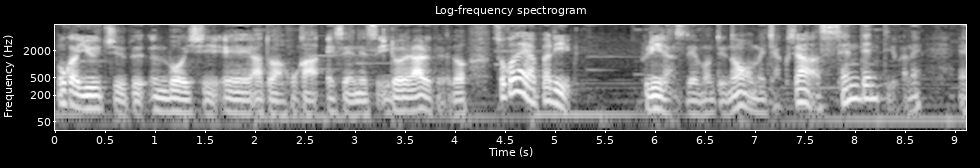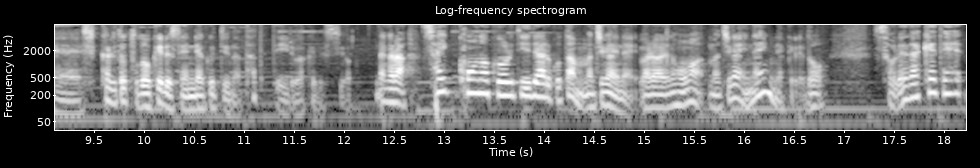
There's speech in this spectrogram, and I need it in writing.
僕は YouTube、ボイシー、えー、あとは他 SNS いろいろあるけれど、そこでやっぱり、フリーランスデーモンっていうのをめちゃくちゃ宣伝っていうかね、えー、しっかりと届ける戦略っていうのは立てているわけですよ。だから最高のクオリティであることは間違いない。我々の方は間違いないんだけれど、それだけで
